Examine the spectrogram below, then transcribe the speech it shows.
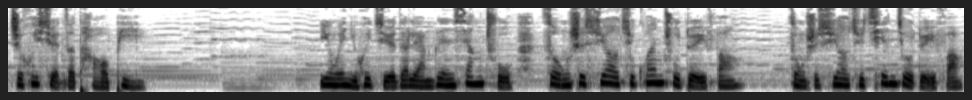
只会选择逃避，因为你会觉得两个人相处总是需要去关注对方，总是需要去迁就对方，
